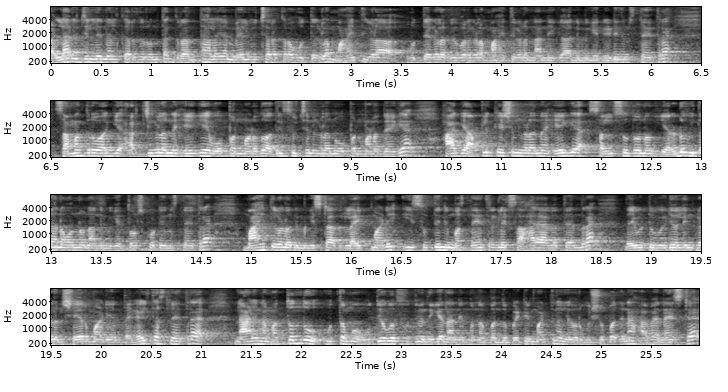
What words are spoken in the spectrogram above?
ಬಳ್ಳಾರಿ ಜಿಲ್ಲೆಯಲ್ಲಿ ಕರೆದಿರುವಂಥ ಗ್ರಂಥಾಲಯ ಮೇಲ್ವಿಚಾರಕರ ಹುದ್ದೆಗಳ ಮಾಹಿತಿಗಳ, ಹುದ್ದೆಗಳ ವಿವರಗಳ ಮಾಹಿತಿಗಳನ್ನು ನಾನೀಗ ನಿಮಗೆ ನೀಡಿದ್ದೀನಿ ಸ್ನೇಹಿತರೆ. ಸಮಗ್ರವಾಗಿ ಅರ್ಜಿಗಳನ್ನು ಹೇಗೆ ಓಪನ್ ಮಾಡೋದು, ಅಧಿಸೂಚನೆಗಳನ್ನು ಓಪನ್ ಮಾಡೋದು ಹೇಗೆ, ಹಾಗೆ ಅಪ್ಲಿಕೇಶನ್ಗಳನ್ನು ಹೇಗೆ ಸಲ್ಲಿಸೋದು ಅನ್ನೋದು ಎರಡು ವಿಧಾನವನ್ನು ನಾನು ನಿಮಗೆ ತೋರಿಸ್ಕೊಟ್ಟಿದ್ದೀನಿ ಸ್ನೇಹಿತರೆ. ಮಾಹಿತಿಗಳು ನಿಮಗೆ ಇಷ್ಟ ಆದರೆ ಲೈಕ್ ಮಾಡಿ. ಈ ಸುದ್ದಿ ನಿಮ್ಮ ಸ್ನೇಹಿತರುಗಳಿಗೆ ಸಹಾಯ ಆಗುತ್ತೆ ಅಂದರೆ ದಯವಿಟ್ಟು ವಿಡಿಯೋ ಲಿಂಕ್ಗಳನ್ನು ಶೇರ್ ಮಾಡಿ. ಅಂತ ಹೇಳ್ತಾ ಸ್ನೇಹಿತರೆ, ನಾಳಿನ ಮತ್ತೊಂದು ಉತ್ತಮ ಉದ್ಯೋಗದ ಸುದ್ದಿಯೊಂದಿಗೆ ನಾನು ನಿಮ್ಮನ್ನು ಬಂದು ಭೇಟಿ ಮಾಡ್ತೀನಿ. ಅಲ್ಲಿವರೆಗೂ ಶುಭ ದಿನ. ಹ್ಯಾವ್ ಎ ನೈಸ್ ಡೇ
